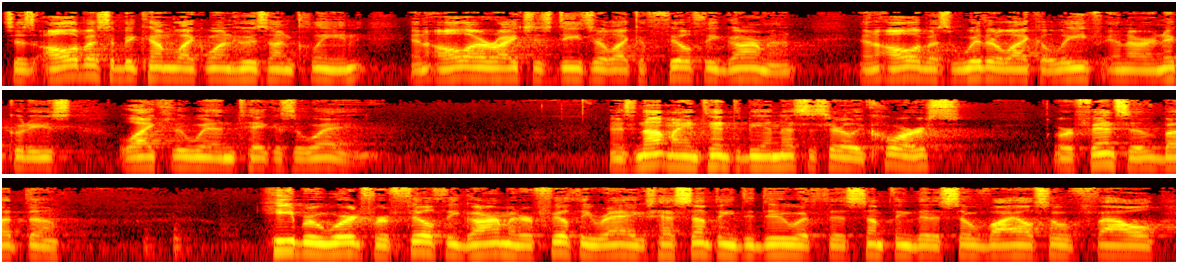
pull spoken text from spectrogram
says, All of us have become like one who is unclean, and all our righteous deeds are like a filthy garment, and all of us wither like a leaf, and our iniquities, like the wind, take us away. And it's not my intent to be unnecessarily coarse or offensive, but the Hebrew word for filthy garment or filthy rags has something to do with this, something that is so vile, so foul,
